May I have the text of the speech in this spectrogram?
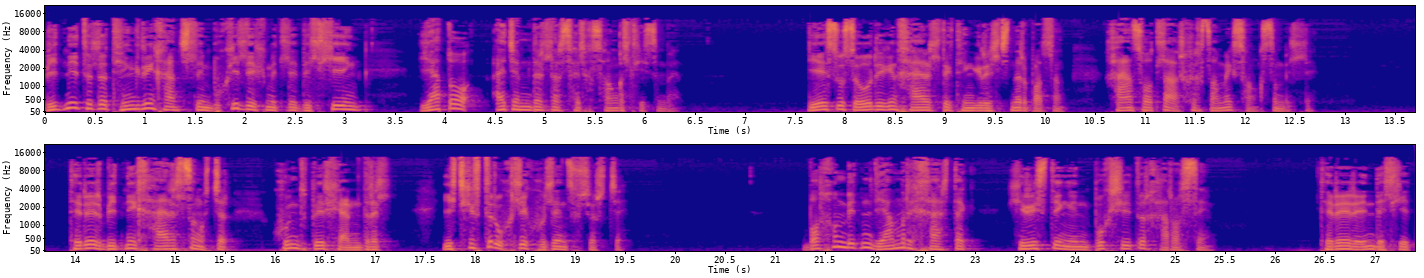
бидний төлөө Тэнгэрийн хаанчлалын бүхий л их мэдлээ дэлхийн ядуу аж амьдралаар солих сонголт хийсэн байна. Есүс өөрийг нь хайрладаг Тэнгэрлэгч нар болон хаан суудлаа орхих замыг сонгосон билээ. Тэрээр биднийг хайрлсан учраас хүнд бэрх амьдрал ичгэвтер үхлийг хүлээн зөвшөөрчээ. Бурхан бидэнд ямар их хайртаг Христийн энэ бүх шийдвэр харуулсан юм. Тэрээр энэ дэлхийд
